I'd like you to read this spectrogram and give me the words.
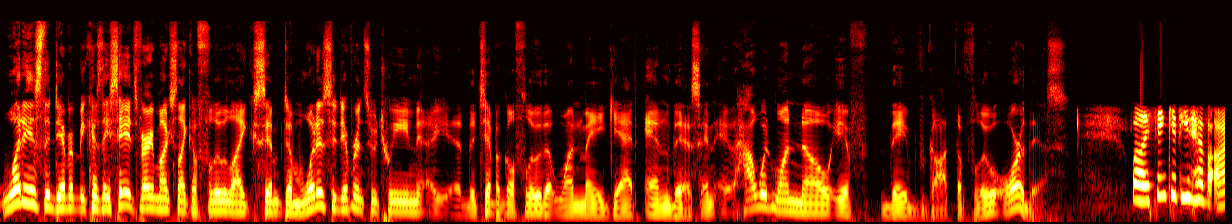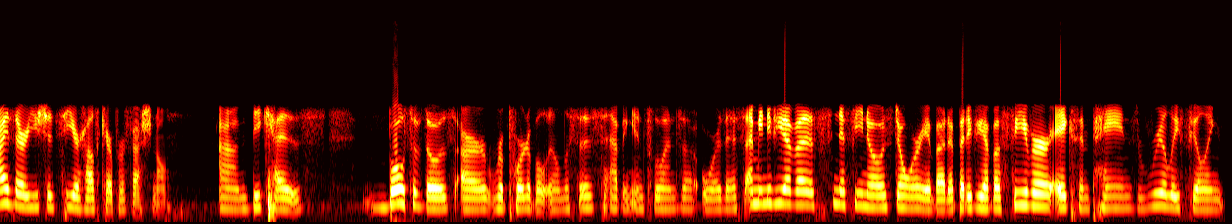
What is the difference? Because they say it's very much like a flu-like symptom. What is the difference between uh, the typical flu that one may get and this? And uh, how would one know if they've got the flu or this? Well, I think if you have either, you should see your healthcare professional um, because both of those are reportable illnesses, having influenza or this. I mean, if you have a sniffy nose, don't worry about it. But if you have a fever, aches and pains, really feeling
